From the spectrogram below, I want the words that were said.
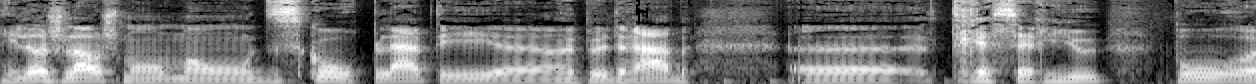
Et là, je lâche mon, mon discours plate et un peu drabe. Euh, très sérieux pour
